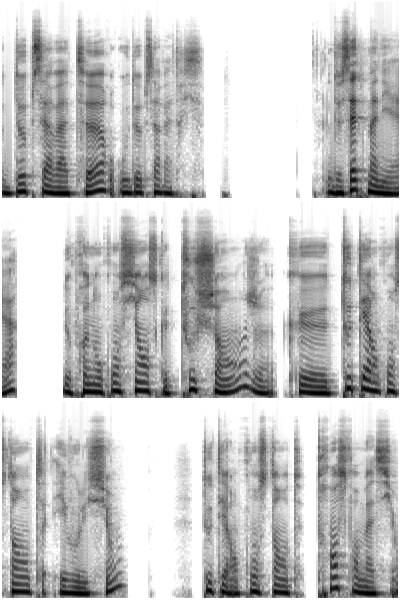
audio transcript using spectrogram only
d'observateur ou d'observatrice. De cette manière, nous prenons conscience que tout change, que tout est en constante évolution, tout est en constante transformation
